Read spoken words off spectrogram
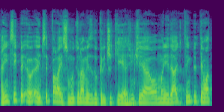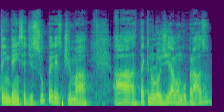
A gente, sempre, a gente sempre fala isso muito na mesa do Critique. A, gente, a humanidade sempre tem uma tendência de superestimar a tecnologia a longo prazo.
